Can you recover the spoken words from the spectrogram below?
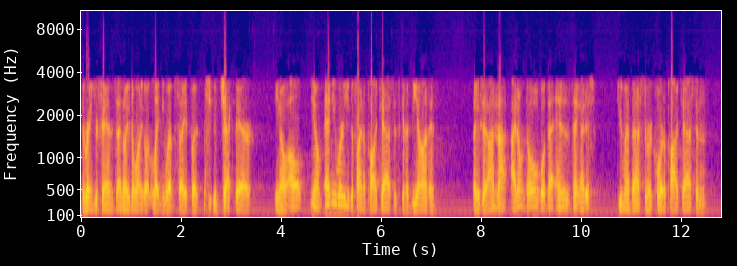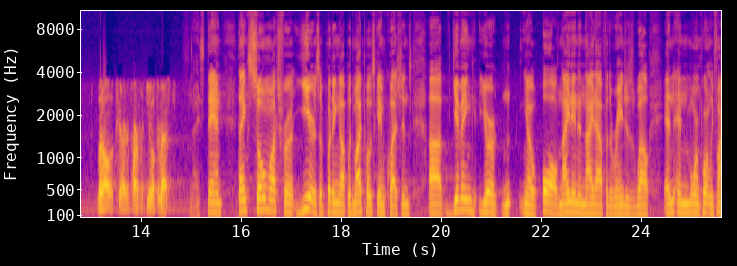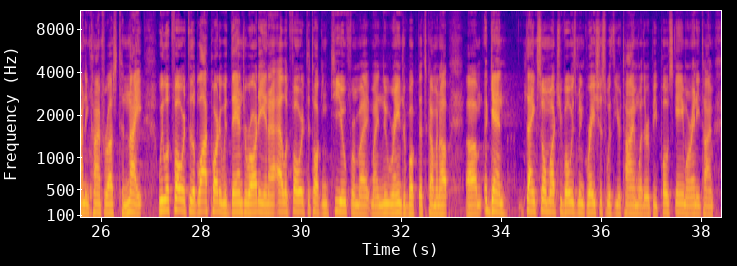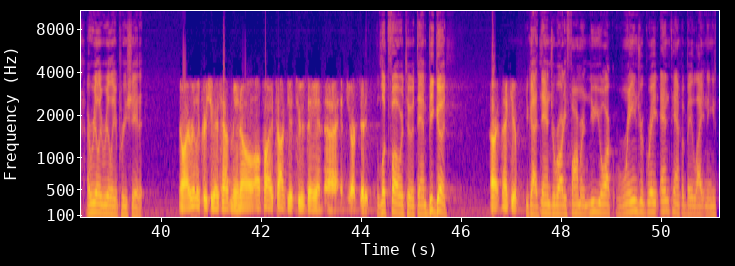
The Ranger fans, I know you don't want to go on the Lightning website, but you could check there. You know, I'll you know, anywhere you can find a podcast, it's going to be on. it. like I said, I'm not, I don't know about that end of the thing. I just do my best to record a podcast and let all the PR department deal with the rest. Nice. Dan, thanks so much for years of putting up with my post-game questions, uh, giving your you know all night in and night out for the Rangers as well, and, and more importantly, finding time for us tonight. We look forward to the block party with Dan Girardi, and I, I look forward to talking to you for my, my new Ranger book that's coming up. Um, again, thanks so much. You've always been gracious with your time, whether it be post-game or any time. I really, really appreciate it. No, I really appreciate you guys having me, and I'll, I'll probably talk to you Tuesday in uh, in New York City. Look forward to it, Dan. Be good. All right, thank you. You got Dan Girardi, former New York Ranger great and Tampa Bay Lightning.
